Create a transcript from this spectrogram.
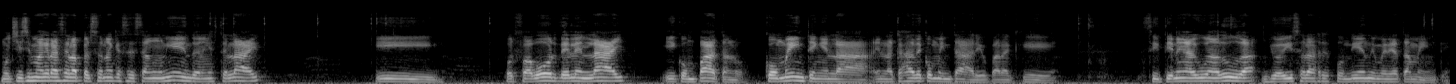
Muchísimas gracias a las personas que se están uniendo en este live y por favor denle like y compártanlo. Comenten en la, en la caja de comentarios para que si tienen alguna duda, yo ahí la respondiendo inmediatamente.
